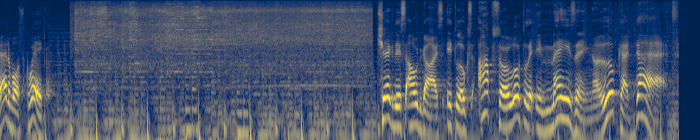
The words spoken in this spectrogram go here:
That was quick. Check this out guys, it looks absolutely amazing. Look at that.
